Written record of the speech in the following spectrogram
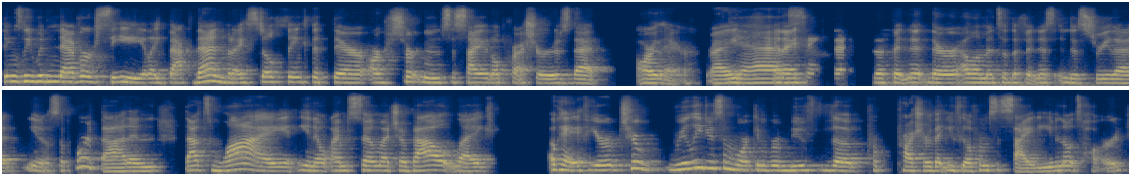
things we would never see like back then but i still think that there are certain societal pressures that are there right? Yeah and i think that the fitness there are elements of the fitness industry that you know support that and that's why you know i'm so much about like okay, if you're to really do some work and remove the pr- pressure that you feel from society, even though it's hard,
